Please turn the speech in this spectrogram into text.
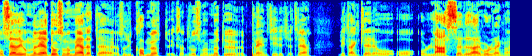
og så er det jo, men det, det er også noe med dette altså du, Hva møter du? ikke sant? Rosenborg møter du plain 4-3-3 litt enklere å, å, å lese det der. Vålerenga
